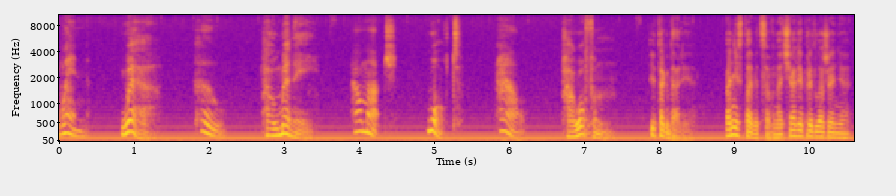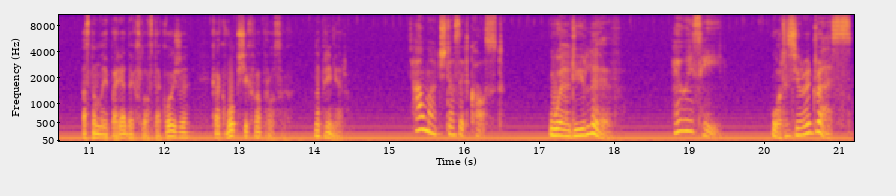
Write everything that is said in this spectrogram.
When? Where? Who? How many? How much? What? How? How often? и так далее. Они ставятся в начале предложения, основной порядок слов такой же, как в общих вопросах. Например, How much does it cost? Where do you live? Who is he? What is your address?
